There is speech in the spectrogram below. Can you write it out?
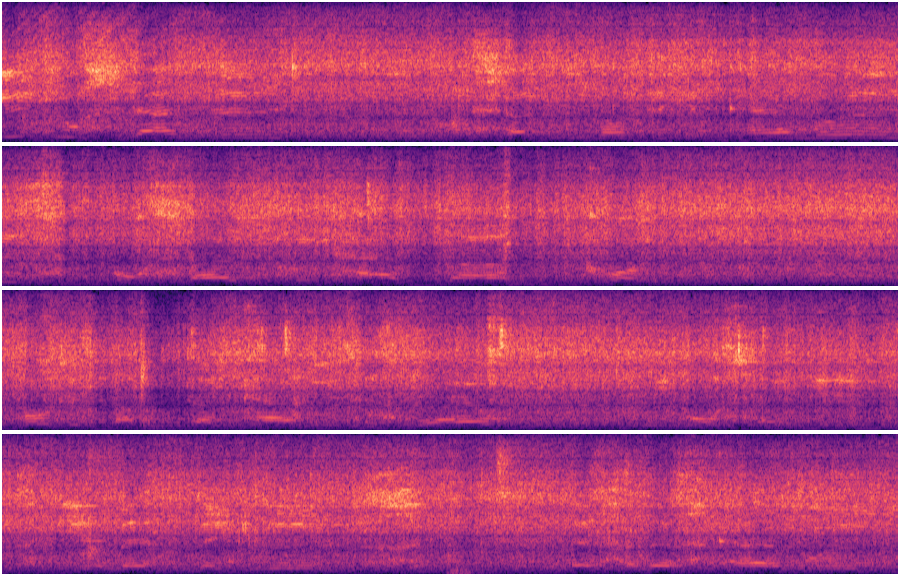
usual standard Sony night vision cameras. Also, we have um, quite modern and up-to-date cameras as well. We also use EMF meters, SLS cameras,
